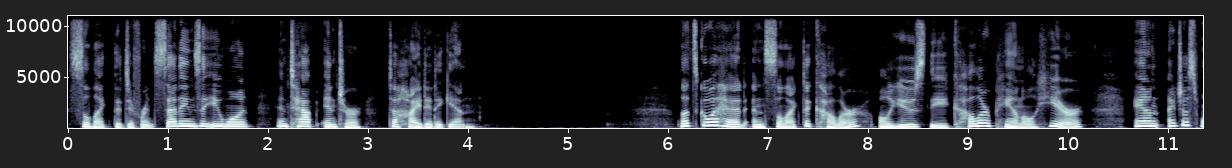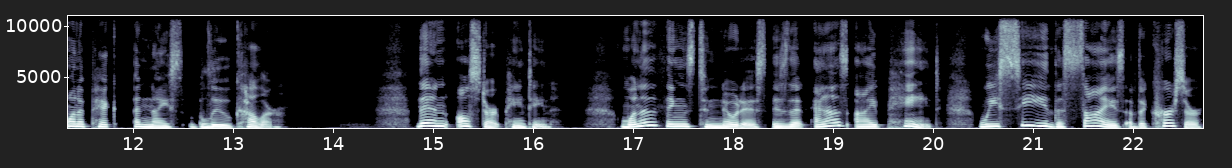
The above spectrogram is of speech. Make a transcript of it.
select the different settings that you want and tap enter to hide it again. Let's go ahead and select a color. I'll use the color panel here, and I just want to pick a nice blue color. Then I'll start painting. One of the things to notice is that as I paint, we see the size of the cursor,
